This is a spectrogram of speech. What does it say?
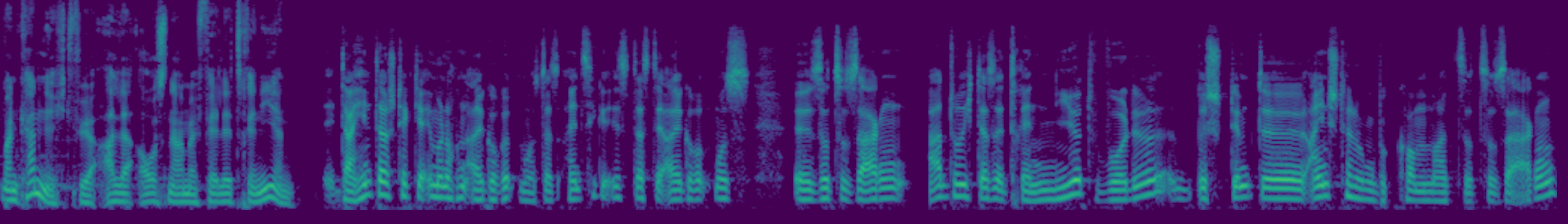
Man kann nicht für alle Ausnahmefälle trainieren. Dahinter steckt ja immer noch ein Algorithmus. Das Einzige ist, dass der Algorithmus äh, sozusagen dadurch, dass er trainiert wurde, bestimmte Einstellungen bekommen hat, sozusagen,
